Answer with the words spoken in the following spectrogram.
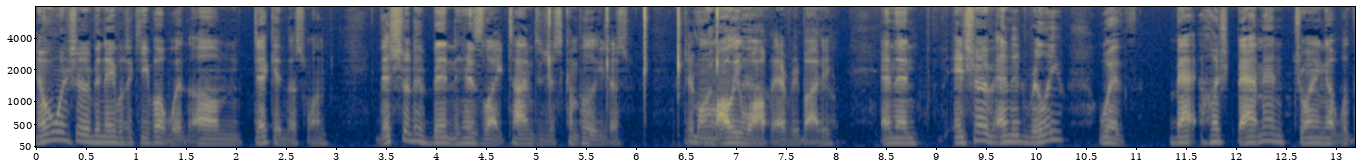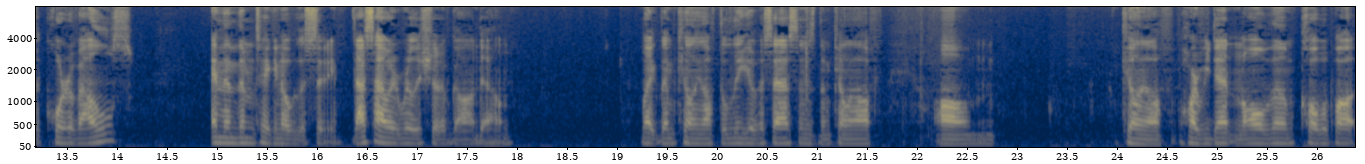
no one should have been able to keep up with um, Dick in this one. This should have been his like time to just completely just, just Mollywop everybody, and then it should have ended really with Bat Hushed Batman joining up with the Court of Owls, and then them taking over the city. That's how it really should have gone down. Like them killing off the League of Assassins, them killing off, um, killing off Harvey Dent and all of them, Cobblepot,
